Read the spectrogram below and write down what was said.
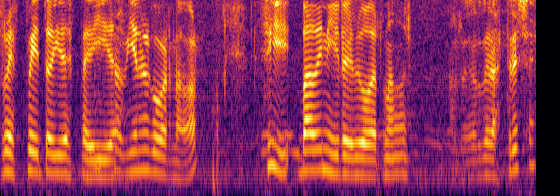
respeto y despedida. ¿Viene el gobernador? Sí, va a venir el gobernador. ¿Alrededor de las 13?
